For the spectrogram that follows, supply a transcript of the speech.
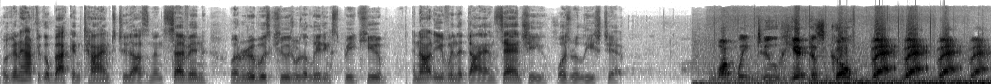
we're going to have to go back in time to 2007 when Rubik's Cubes were the leading speed cube and not even the Dayan Zhanchi was released yet. What we do here is go back, back, back, back, back, back,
